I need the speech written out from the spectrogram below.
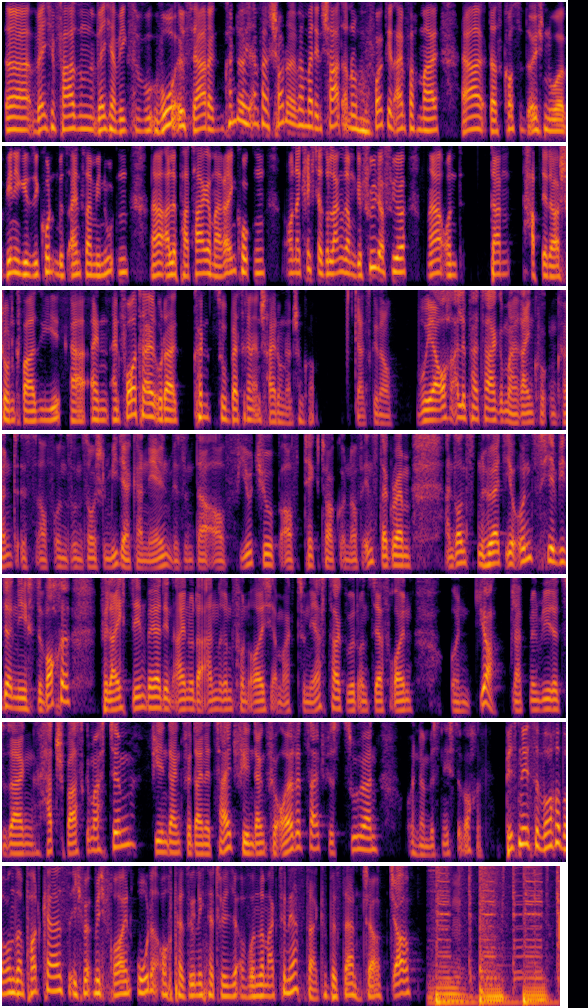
äh, welche Phasen, welcher Weg wo, wo, ist, ja, da könnt ihr euch einfach, schaut euch einfach mal den Chart an und verfolgt den einfach mal, ja, das kostet euch nur wenige Sekunden bis ein, zwei Minuten, ja, alle paar Tage mal reingucken und dann kriegt ihr so langsam ein Gefühl dafür, ja, und dann habt ihr da schon quasi äh, einen, einen Vorteil oder könnt zu besseren Entscheidungen dann schon kommen. Ganz genau. Wo ihr auch alle paar Tage mal reingucken könnt, ist auf unseren Social Media Kanälen. Wir sind da auf YouTube, auf TikTok und auf Instagram. Ansonsten hört ihr uns hier wieder nächste Woche. Vielleicht sehen wir ja den einen oder anderen von euch am Aktionärstag, würde uns sehr freuen. Und ja, bleibt mir wieder zu sagen, hat Spaß gemacht, Tim. Vielen Dank für deine Zeit. Vielen Dank für eure Zeit, fürs Zuhören. Und dann bis nächste Woche. Bis nächste Woche bei unserem Podcast. Ich würde mich freuen oder auch persönlich natürlich auf unserem Aktionärstag. Bis dann. Ciao. Ciao.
